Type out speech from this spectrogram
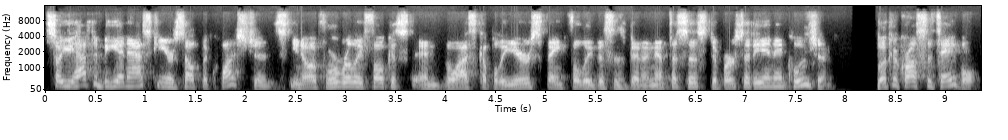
So you have to begin asking yourself the questions. You know, if we're really focused in the last couple of years, thankfully, this has been an emphasis diversity and inclusion. Look across the table.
